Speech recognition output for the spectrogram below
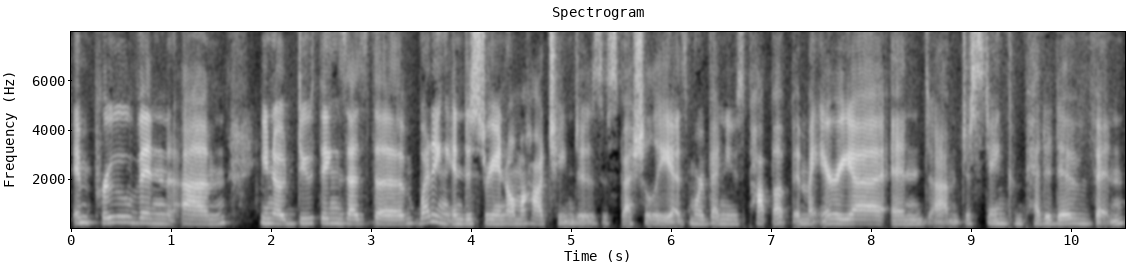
improve and, um, you know, do things as the wedding industry in Omaha changes, especially as more venues pop up in my area and um, just staying competitive and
